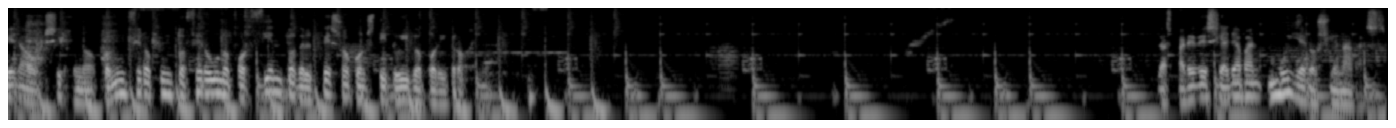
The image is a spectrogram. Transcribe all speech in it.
era oxígeno, con un 0.01% del peso constituido por hidrógeno. Las paredes se hallaban muy erosionadas.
